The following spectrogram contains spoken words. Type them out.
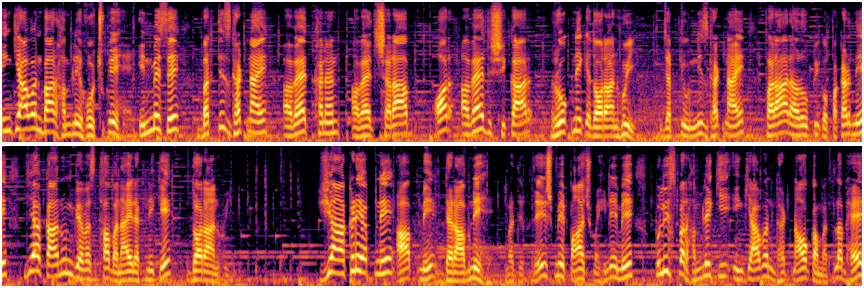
इक्यावन बार हमले हो चुके हैं। इनमें से 32 घटनाएँ अवैध खनन, अवैध शराब और अवैध शिकार रोकने के दौरान हुई। जबकि 19 घटनाएँ फरार आरोपी को पकड़ने या कानून व्यवस्था बनाए रखने के दौरान हुई। ये आंकड़े अपने आप में डरावने हैं। मध्य प्रदेश में पाँच महीने में पुलिस पर हमले की इक्यावन घटनाओं का मतलब है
